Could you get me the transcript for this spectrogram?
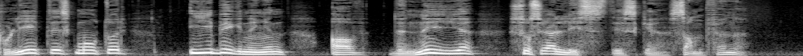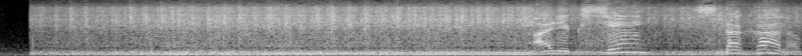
politisk motor i bygningen av det nye sosialistiske samfunnet. Aleksej Stakhanov.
